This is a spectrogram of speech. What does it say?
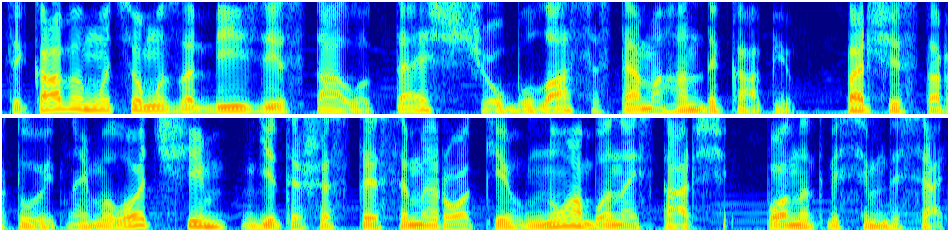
Цікавим у цьому забізі стало те, що була система гандикапів. Перші стартують наймолодші, діти 6-7 років, ну або найстарші, понад 80.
